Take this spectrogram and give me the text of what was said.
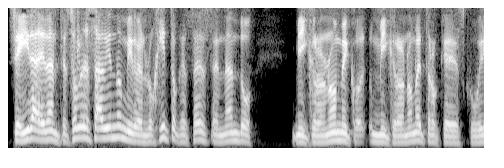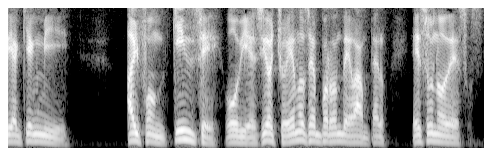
seguir adelante. Solo estaba viendo mi relojito que estoy estrenando mi cronómetro, que descubrí aquí en mi iPhone 15 o 18, ya no sé por dónde van, pero es uno de esos.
